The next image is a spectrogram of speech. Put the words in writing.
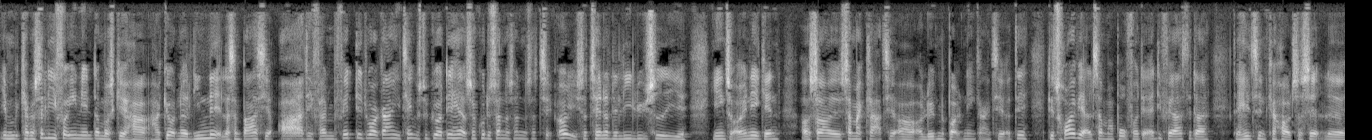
Jamen, kan man så lige få en ind, der måske har, har gjort noget lignende, eller som bare siger, åh, det er fandme fedt, det du har gang i. Tænk, hvis du gjorde det her, så kunne det sådan og sådan, og så, tæ- øj, så tænder det lige lyset i, i ens øjne igen, og så, øh, så er man klar til at, at løbe med bolden en gang til. Og det, det tror jeg, vi alle sammen har brug for. Det er de færreste, der, der hele tiden kan holde sig selv øh,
